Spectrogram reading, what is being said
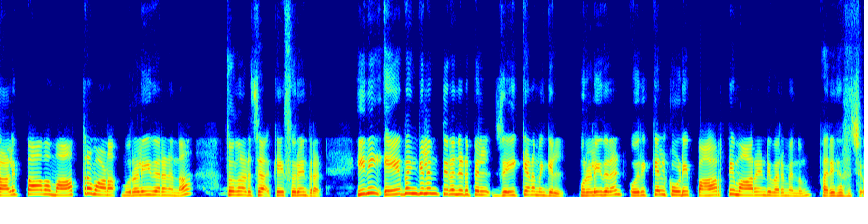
കളിപ്പാവ മാത്രമാണ് മുരളീധരൻ എന്ന് തുറന്നടിച്ച കെ സുരേന്ദ്രൻ. ഇനി ഏതെങ്കിലും തിരഞ്ഞെടുപ്പിൽ ജയിക്കണമെങ്കിൽ മുരളീധരൻ ഒരിക്കൽ കൂടി പാർട്ടി മാറേണ്ടി വരുമെന്നും പരിഹസിച്ചു.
